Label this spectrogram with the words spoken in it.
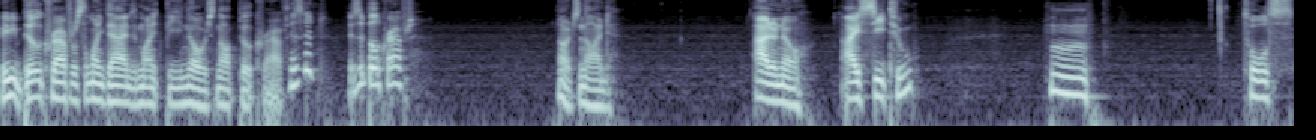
Maybe Buildcraft or something like that. It might be, no, it's not Buildcraft. Is it? Is it Buildcraft? No, it's not. I don't know. IC2? Hmm. Tools.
